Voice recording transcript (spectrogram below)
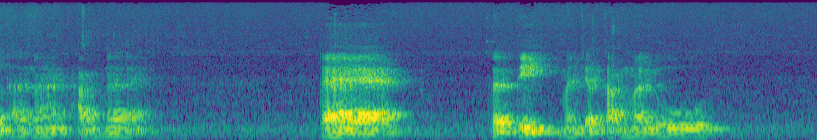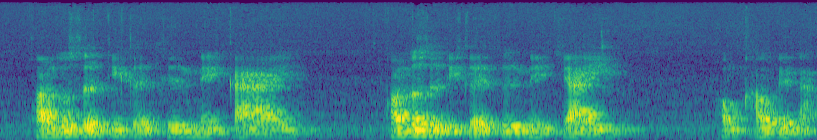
นทนาทำนั่นแหละ แต่สติมันจะกลับมาดูความรู้สึกที่เกิดขึ้นในกาย ความรู้สึกที่เกิดขึ้นในใจของเขาเป็นหลัก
